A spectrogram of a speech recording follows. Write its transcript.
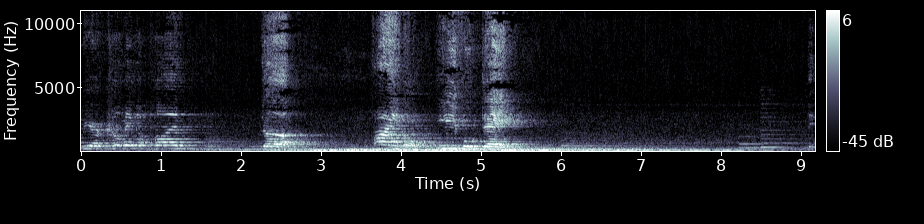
We are coming upon the final evil day. The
